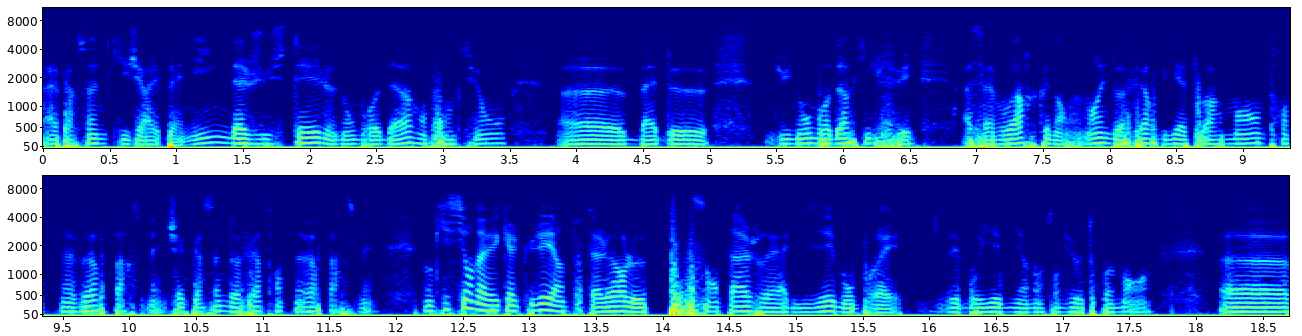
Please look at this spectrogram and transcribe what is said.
à la personne qui gère les plannings d'ajuster le nombre d'heures en fonction euh, bah, de, du nombre d'heures qu'il fait. À savoir que normalement il doit faire obligatoirement 39 heures par semaine. Chaque personne doit faire 39 heures par semaine. Donc ici on avait calculé hein, tout à l'heure le pourcentage réalisé. Bon on pourrait se débrouiller bien entendu autrement. Hein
